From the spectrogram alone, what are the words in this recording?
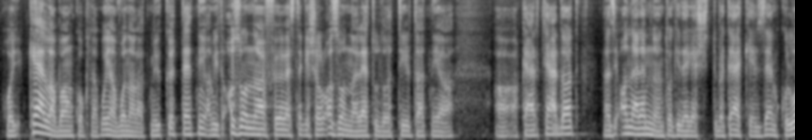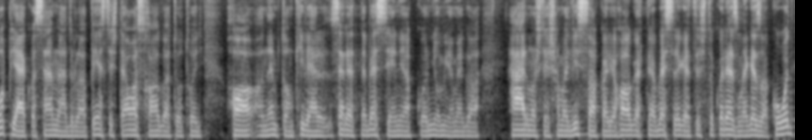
hogy kell a bankoknak olyan vonalat működtetni, amit azonnal fölvesznek, és ahol azonnal le tudod tiltatni a, a, a kártyádat, mert azért annál nem nagyon tudok idegesítőbbet elképzelni, amikor lopják a számládról a pénzt, és te azt hallgatod, hogy ha a nem tudom kivel szeretne beszélni, akkor nyomja meg a hármast, és ha majd vissza akarja hallgatni a beszélgetést, akkor ez meg ez a kód.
